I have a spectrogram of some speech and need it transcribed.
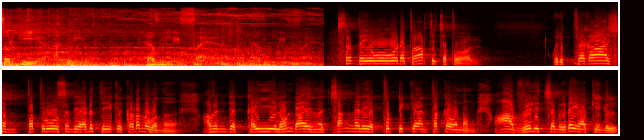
സ്വർഗീയ അഗ്നി. ശ്രദ്ധയോടെ പ്രാർത്ഥിച്ചപ്പോൾ ഒരു പ്രകാശം പത്രോസിന്റെ അടുത്തേക്ക് കടന്നു വന്ന് അവന്റെ കയ്യിൽ ഉണ്ടായിരുന്ന ചങ്ങലയെ പൊട്ടിക്കാൻ തക്കവണ്ണം ആ വെളിച്ചം ഇടയാക്കിയെങ്കിൽ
